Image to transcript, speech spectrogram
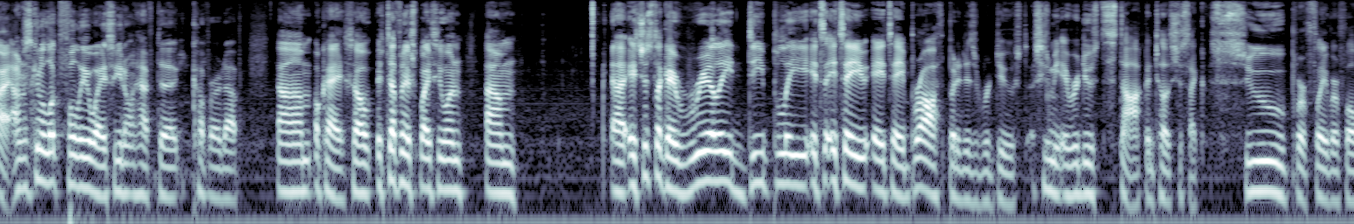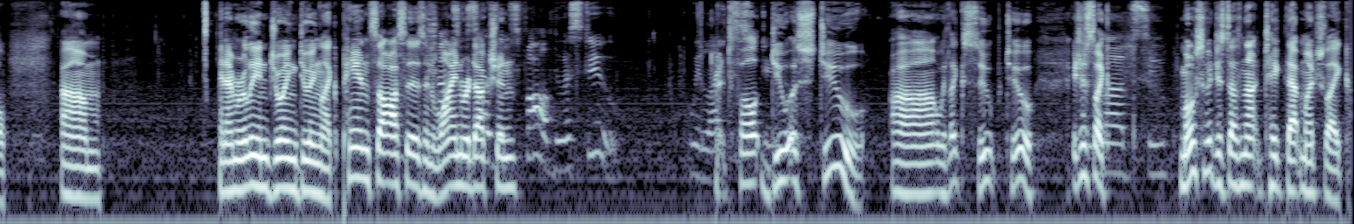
All right, I'm just gonna look fully away so you don't have to cover it up. Um, okay, so it's definitely a spicy one. Um, uh, it's just like a really deeply. It's it's a it's a broth, but it is reduced. Excuse me, a reduced stock until it's just like super flavorful. Um, and I'm really enjoying doing like pan sauces and wine says reduction. It's fall. Do a stew. We like It's fall. stew. Do a stew. Uh, we like soup too. It's just like Love soup. most of it just does not take that much like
